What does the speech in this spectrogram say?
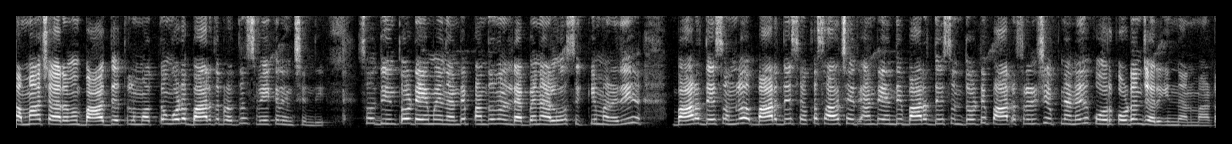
సమాచారం బాధ్యతలు మొత్తం కూడా భారత ప్రభుత్వం స్వీకరించింది. సో దీంతో ఏమైందంటే పంతొమ్మిది వందల డెబ్బై నాలుగులో సిక్కిం అనేది భారతదేశంలో భారతదేశం యొక్క సహచర్య అంటే ఏంటి భారతదేశంతో ఫ్రెండ్షిప్ని అనేది కోరుకోవడం జరిగింది అనమాట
